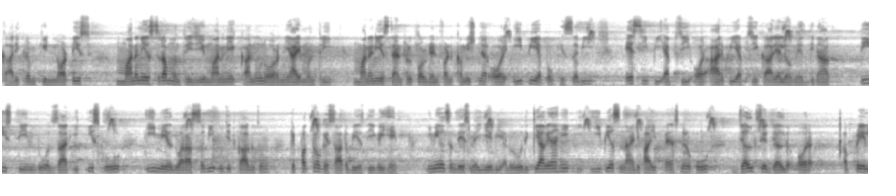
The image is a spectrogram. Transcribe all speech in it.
कार्यक्रम की नोटिस माननीय श्रम मंत्री जी, माननीय कानून और न्याय मंत्री, माननीय सेंट्रल प्रोविडेंट फंड कमिश्नर और ईपीएफओ के सभी एससीपीएफसी और आरपीएफसी कार्यालयों में दिनांक 30 तीन 2021 को ईमेल द्वारा सभी उचित कागजों के पत्रों के साथ भेज दी गई हैं। ईमेल संदेश में ये भी अनुरोध किया गया है कि ई पी पेंशनरों को जल्द से जल्द और अप्रैल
